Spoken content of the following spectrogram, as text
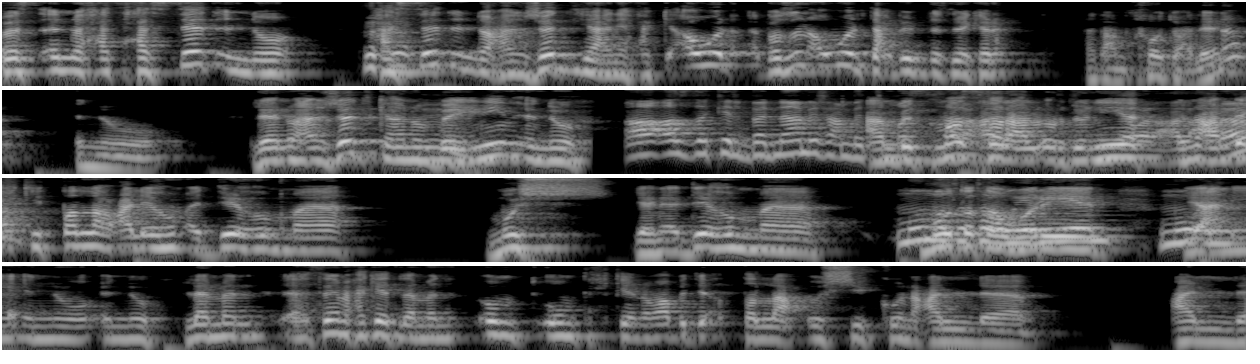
بس إنه حس- حسيت إنه حسيت إنه عن جد يعني حكي أول بظن أول تعبير بالنسبة لي كان انت عم تخوتوا علينا؟ إنه لأنه عن جد كانوا. مبينين إنه آه قصدك البرنامج عم بتمسخر عم بتمسخر على الأردنية إنه عم؟ بيحكي طلعوا عليهم قد إيه هم مش يعني قد إيه هم مو مو متطورين تطورين، مو يعني إنه إنه لما زي ما حكيت لما الام تقوم تحكي إنه ما بدي أطلع وشي يكون على على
